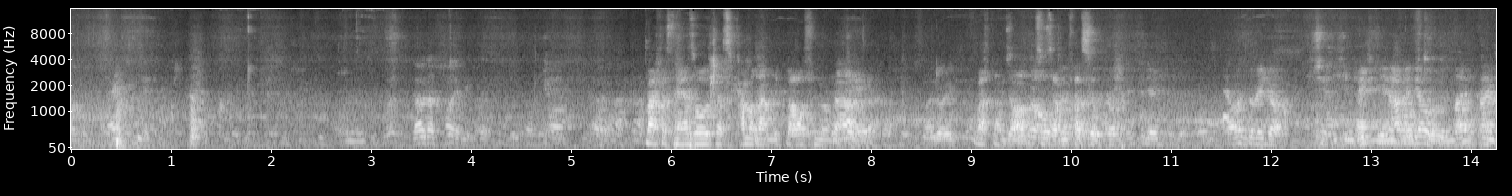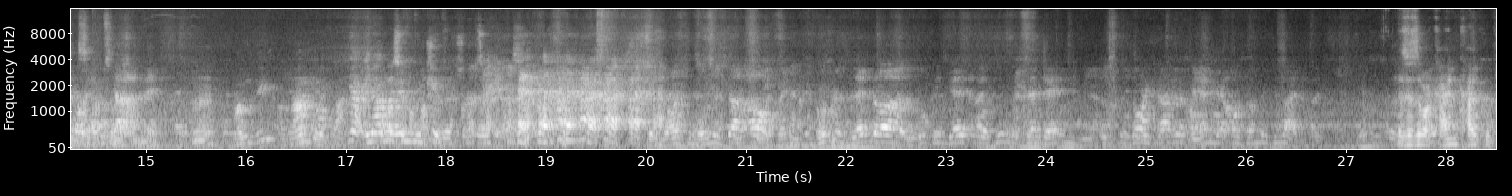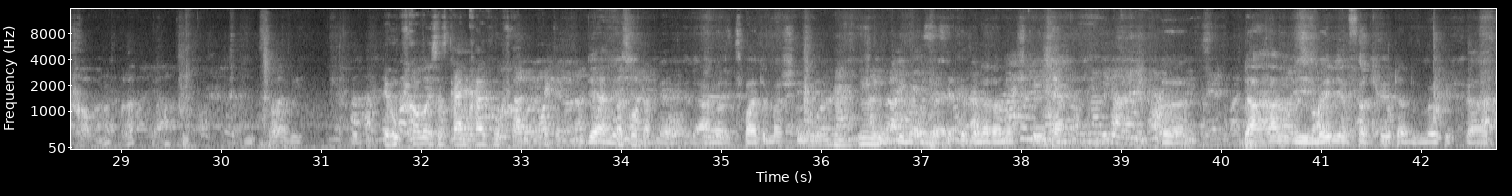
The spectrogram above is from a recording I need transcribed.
Ich mache das nachher so, dass die Kamera mitlaufen und macht dann so eine Zusammenfassung. Bundesstaat auch. Wenn die Bundesländer so viel Geld als Bundesländer hätten, wie ich besorgt habe, wären wir auch schon ein bisschen weit. Das ist aber kein Kalkhubschrauber, ne? oder? Ja. Oder wie? Der Hubschrauber ist jetzt kein Kalkhubschrauber. der ja nicht. Nee, der haben wir die zweite Maschine. Steht hier in der Ecke, wenn er da noch steht. Äh, da haben die Medienvertreter die Möglichkeit,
